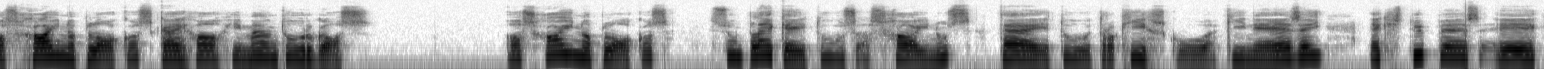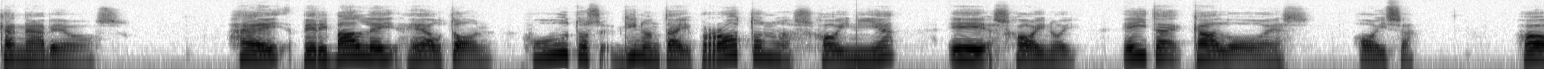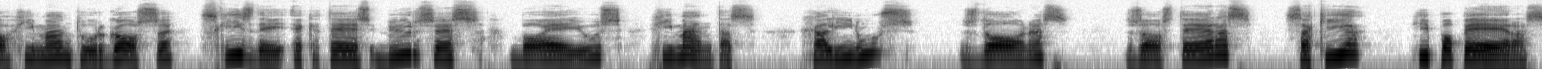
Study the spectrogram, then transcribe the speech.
os hoin plocos kai ho himanturgos os hoin plocos sum plece tus schoinus tae tu trociscu cineesei extupes e cannabeos. Hei periballei heauton huutos ginontai proton schoinia e schoinoi eita kaloes oisa ho himanturgos schisdei ec tes byrses boeius himantas halinus sdonas zosteras sakia hippoperas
